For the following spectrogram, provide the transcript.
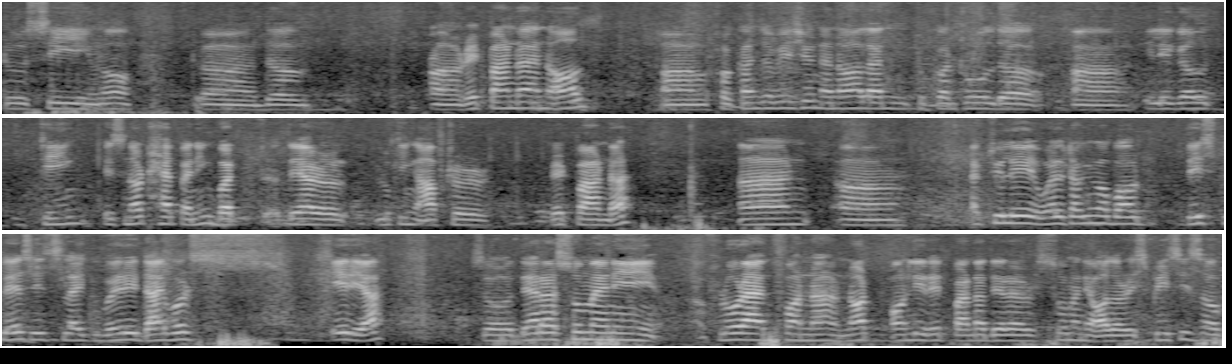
to see you know uh, the uh, red panda and all uh, for conservation and all and to control the uh, illegal thing it's not happening but they are looking after red panda and actually while talking about this place is like very diverse area. So there are so many flora and fauna not only red panda there are so many other species of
